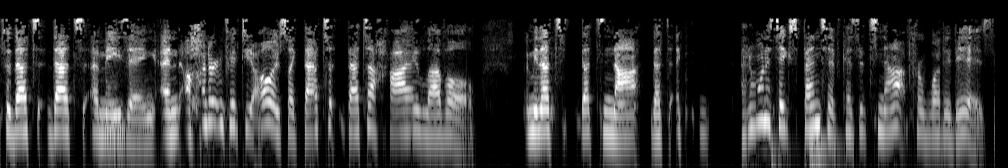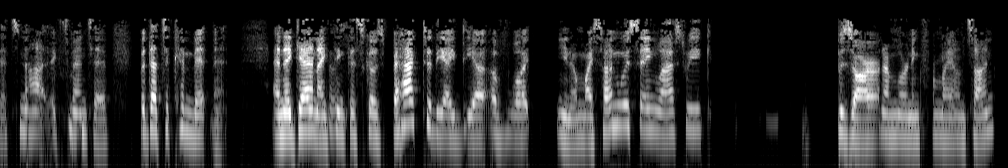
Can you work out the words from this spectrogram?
So that's, that's amazing. And $150, like that's, that's a high level. I mean, that's, that's not, that's, I don't want to say expensive because it's not for what it is. It's not expensive, but that's a commitment. And again, I think this goes back to the idea of what, you know, my son was saying last week. Bizarre, and I'm learning from my own son.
